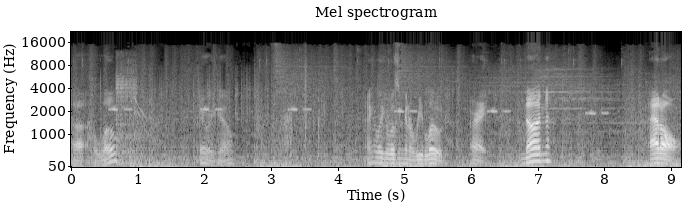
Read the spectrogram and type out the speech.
Uh, hello? There we go. Like it wasn't going to reload. Alright. None. At all.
